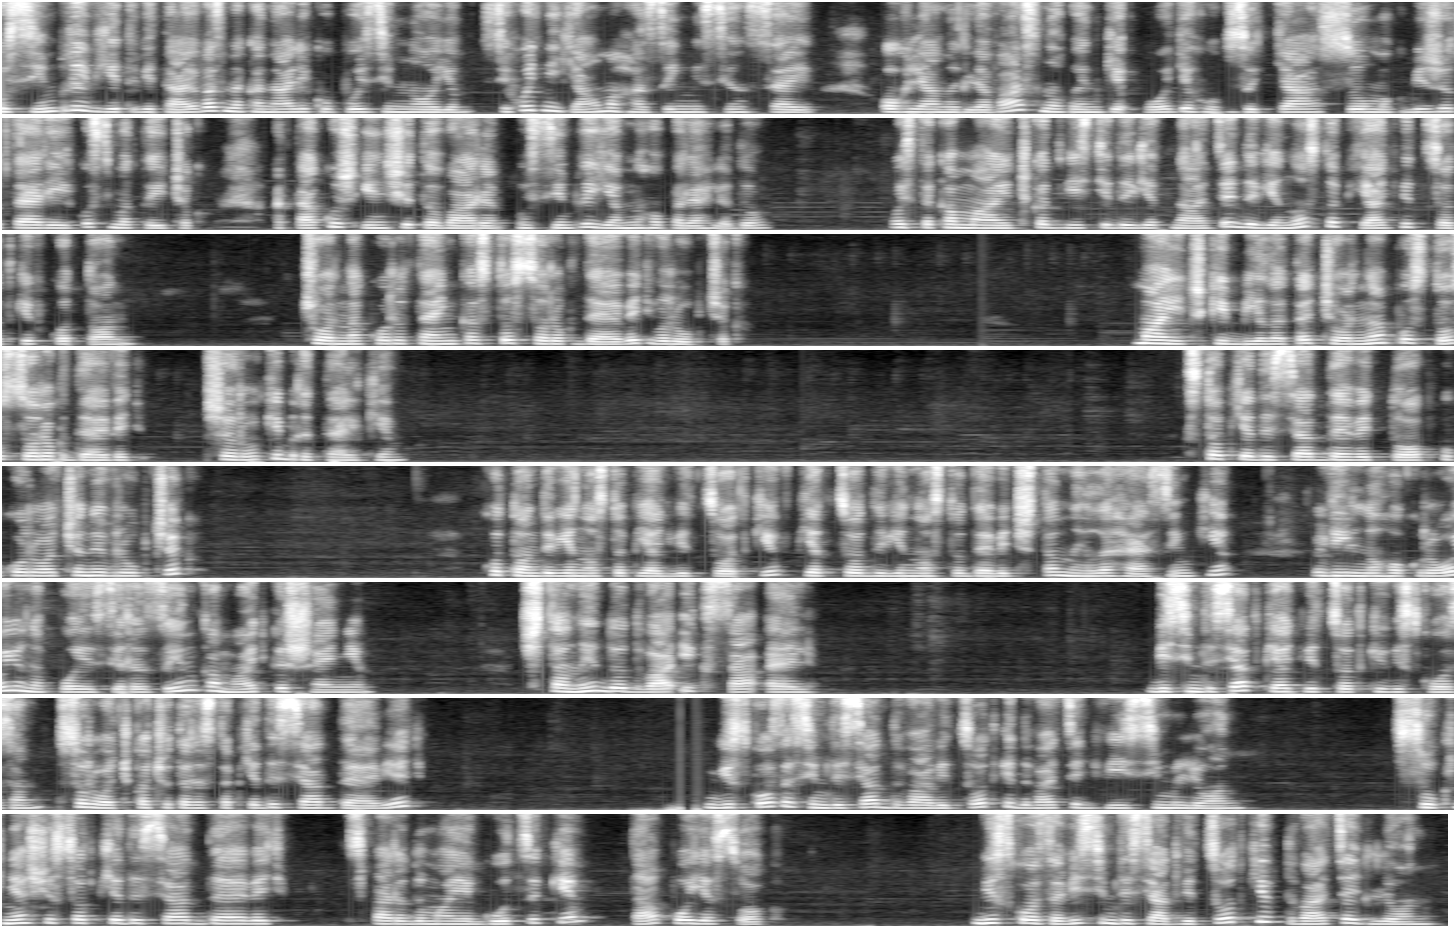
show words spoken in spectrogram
Усім привіт! Вітаю вас на каналі Купуй зі мною. Сьогодні я в магазині Сінсей. Огляну для вас новинки одягу, взуття, сумок, біжутерії, косметичок, а також інші товари. Усім приємного перегляду. Ось така маєчка 219 95% котон. Чорна коротенька 149 в рубчик. Маєчки біла та чорна по 149 широкі бретельки. 159 топ укорочений в рубчик. Котон 95%, 599 штани легесенькі, вільного крою на поясі резинка мають кишені. Штани до 2XL. 85% віскоза. Сорочка 459. Віскоза 72% 28 льон. Сукня 659. Спереду має гуцики та поясок. Віскоза 80% 20 льон.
